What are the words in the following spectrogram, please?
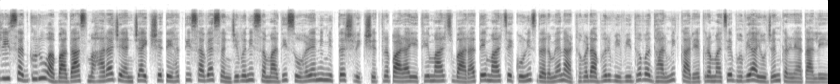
श्री सद्गुरू अबादास महाराज यांच्या एकशे तेहतीसाव्या संजीवनी समाधी सोहळ्यानिमित्त श्री क्षेत्रपाळा येथे मार्च बारा ते मार्च एकोणीस दरम्यान आठवडाभर विविध व धार्मिक कार्यक्रमाचे भव्य आयोजन करण्यात आले.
